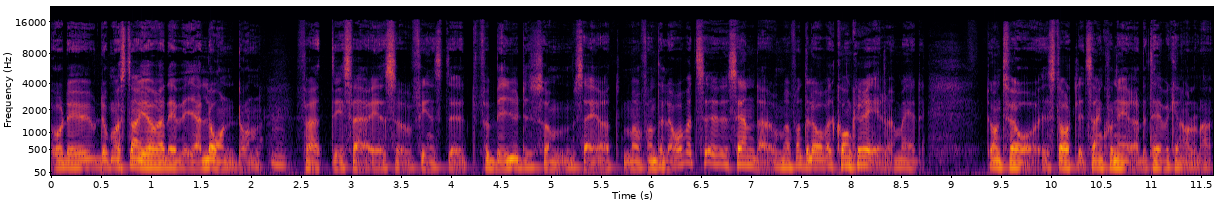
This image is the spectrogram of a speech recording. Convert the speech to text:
och det, då måste han göra det via London. Mm. För att i Sverige så finns det ett förbud som säger att man får inte lov att sända, man får inte lov att konkurrera med de två statligt sanktionerade tv-kanalerna.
